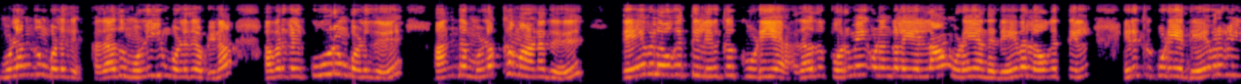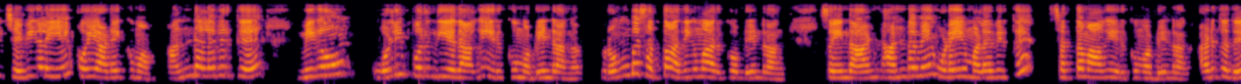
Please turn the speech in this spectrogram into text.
முழங்கும் பொழுது அதாவது மொழியும் பொழுது அப்படின்னா அவர்கள் கூறும் பொழுது அந்த முழக்கமானது தேவலோகத்தில் இருக்கக்கூடிய அதாவது பொறுமை குணங்களை எல்லாம் உடைய அந்த தேவலோகத்தில் இருக்கக்கூடிய தேவர்களின் செவிகளையே போய் அடைக்குமாம். அந்த அளவிற்கு மிகவும் ஒளி பொருந்தியதாக இருக்கும் அப்படின்றாங்க. ரொம்ப சத்தம் அதிகமா இருக்கும் அப்படின்றாங்க. சோ இந்த அண்டமே உடையும் அளவிற்கு சத்தமாக இருக்கும் அப்படின்றாங்க. அடுத்தது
